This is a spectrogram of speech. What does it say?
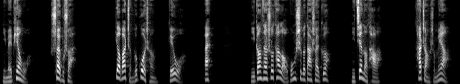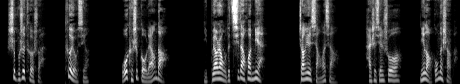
你没骗我，帅不帅？要把整个过程给我。哎，你刚才说她老公是个大帅哥，你见到他了？他长什么样？是不是特帅？特有型，我可是狗粮党，你不要让我的期待幻灭。张月想了想，还是先说你老公的事儿吧。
